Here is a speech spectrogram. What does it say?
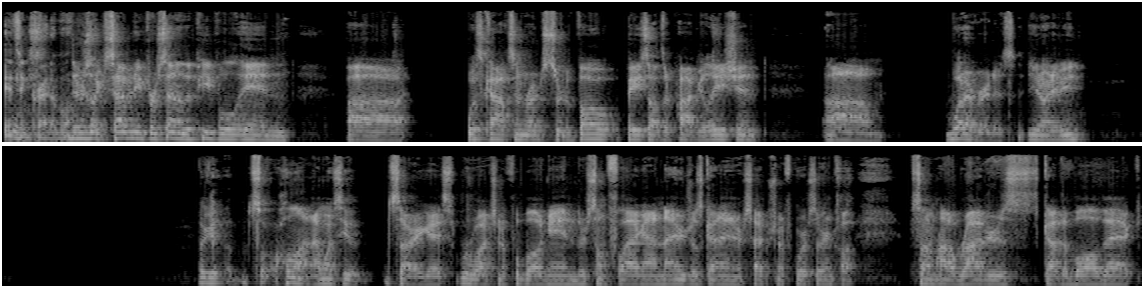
it's, incredible. There's like seventy percent of the people in uh, Wisconsin registered to vote based off their population, um, whatever it is. You know what I mean? Look at so hold on. I want to see. What, sorry, guys. We're watching a football game. There's some flag on. Just got an interception. Of course, they're in call. Somehow Rodgers got the ball back.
